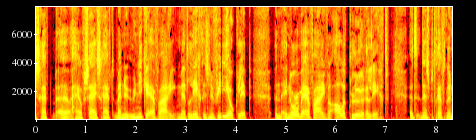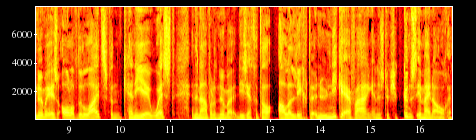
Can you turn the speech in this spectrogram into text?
schrijft, hij of zij schrijft... Mijn unieke ervaring met licht is een videoclip. Een enorme ervaring van alle kleuren licht. Het desbetreffende nummer is All of the Lights van Kanye West. En de naam van het nummer die zegt het al, alle licht. Een unieke ervaring en een stukje kunst in mijn ogen.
